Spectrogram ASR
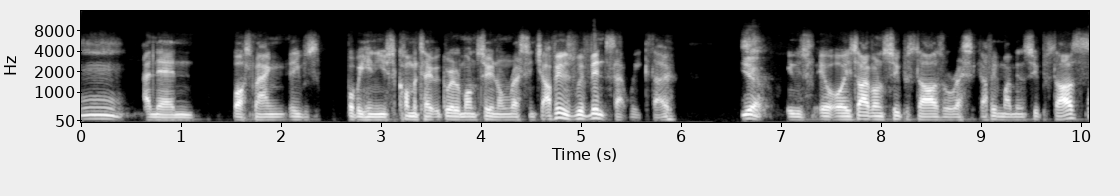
Mm. and then Boss Man he was Bobby Heenan used to commentate with Gorilla Monsoon on wrestling. I think it was with Vince that week though. Yeah, he was it, or he's either on Superstars or wrestling. I think it might be on Superstars.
